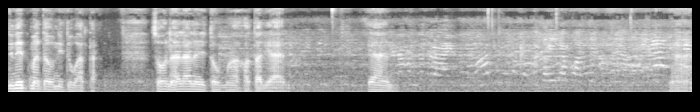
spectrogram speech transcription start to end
dinedma daw ni Diwata. So naalala nyo itong mga kautalyan. Yan. Yan.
